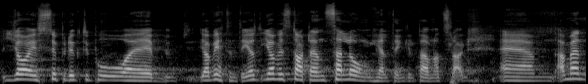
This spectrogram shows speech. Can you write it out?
jag är superduktig på, eh, jag vet inte, jag, vill starta en salong helt enkelt av något slag. Ehm, ja, men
